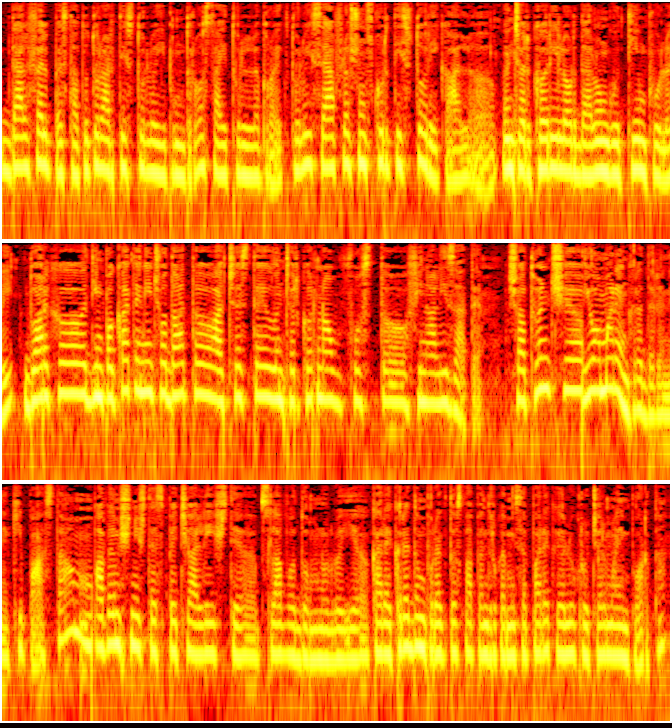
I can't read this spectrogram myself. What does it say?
De altfel, pe statutul artistului.ro, site-ul proiectului, se află și un scurt istoric al uh, încercărilor de-a lungul timpului, doar că, din păcate, niciodată aceste încercări n-au fost uh, finalizate. Și atunci eu am mare încredere în echipa asta. Avem și niște specialiști, slavă Domnului, care cred în proiectul ăsta pentru că mi se pare că e lucru cel mai important.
